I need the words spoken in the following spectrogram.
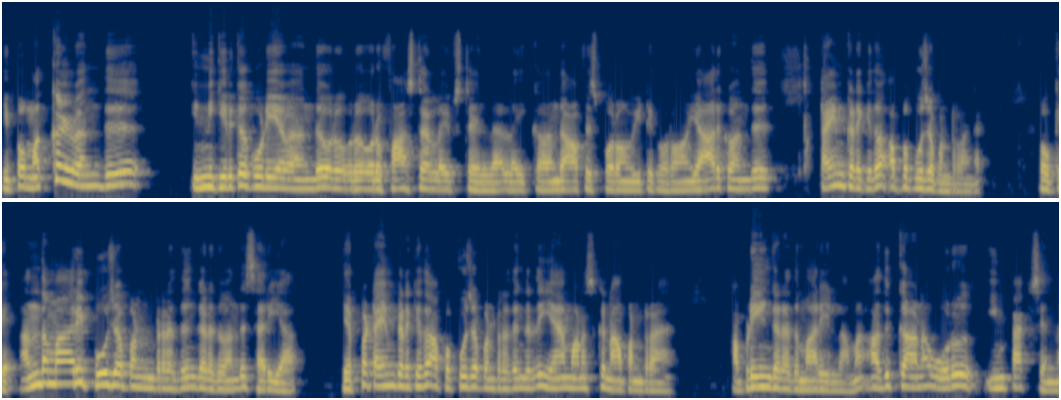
இப்போ மக்கள் வந்து இன்றைக்கி இருக்கக்கூடிய வந்து ஒரு ஒரு ஒரு ஃபாஸ்டர் லைஃப் ஸ்டைலில் லைக் வந்து ஆஃபீஸ் போகிறோம் வீட்டுக்கு வரோம் யாருக்கு வந்து டைம் கிடைக்குதோ அப்போ பூஜை பண்ணுறாங்க ஓகே அந்த மாதிரி பூஜை பண்ணுறதுங்கிறது வந்து சரியா? எப்போ டைம் கிடைக்குதோ அப்போ பூஜை பண்ணுறதுங்கிறது என் மனசுக்கு நான் பண்ணுறேன் அப்படிங்கிறது மாதிரி இல்லாமல் அதுக்கான ஒரு இம்பேக்ட்ஸ் என்ன?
